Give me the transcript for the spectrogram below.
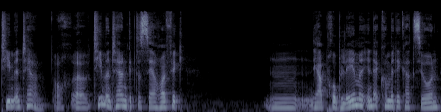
teamintern. Auch äh, teamintern gibt es sehr häufig mh, mm, ja Probleme in der Kommunikation.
